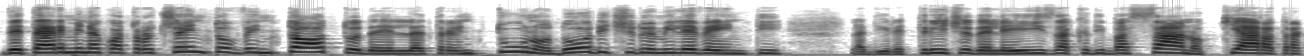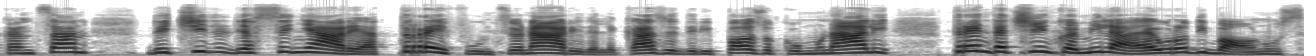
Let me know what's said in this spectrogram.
Determina 428 del 31-12-2020, la direttrice delle ISAC di Bassano, Chiara Tracanzan, decide di assegnare a tre funzionari delle case di riposo comunali 35.000 euro di bonus,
